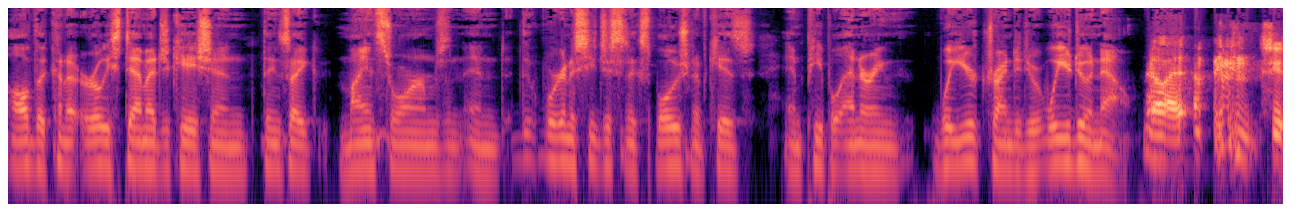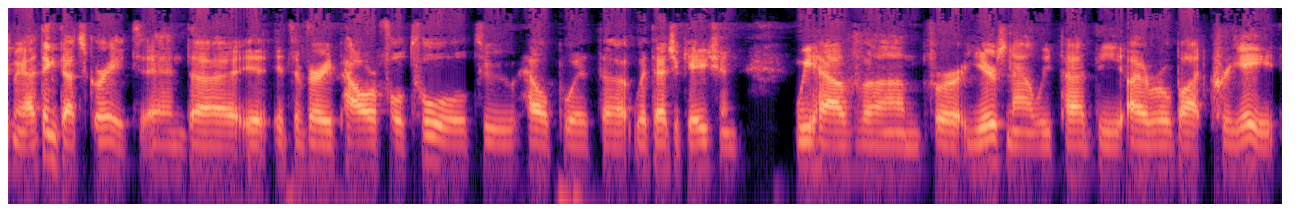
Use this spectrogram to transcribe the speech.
all the kind of early STEM education, things like Mindstorms, and, and we're going to see just an explosion of kids and people entering what you're trying to do, what you're doing now. No, I, excuse me. I think that's great, and uh, it, it's a very powerful tool to help with uh, with education. We have um, for years now. We've had the iRobot Create,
